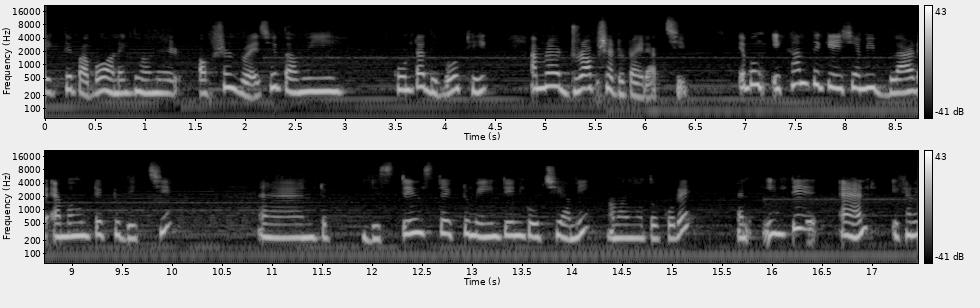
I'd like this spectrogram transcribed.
দেখতে পাবো অনেক ধরনের অপশন রয়েছে। তো আমি কোনটা দিব? ঠিক, আমরা ড্রপ শ্যাডোটাই রাখছি। এবং এখান থেকে এসে আমি ব্লাড অ্যামাউন্টটা একটু দেখছি। অ্যান্ড ডিস্টেন্সটা একটু মেনটেন করছি আমি, আমার মতো করে। অ্যান্ড ইনটে অ্যান্ড এখানে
